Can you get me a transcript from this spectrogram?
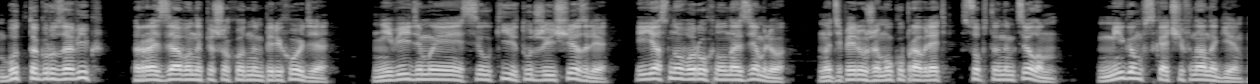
будто грузовик, разява на пешеходном переходе. Невидимые силки тут же исчезли, и я снова рухнул на землю, но теперь уже мог управлять собственным телом, мигом вскочив на ноги.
